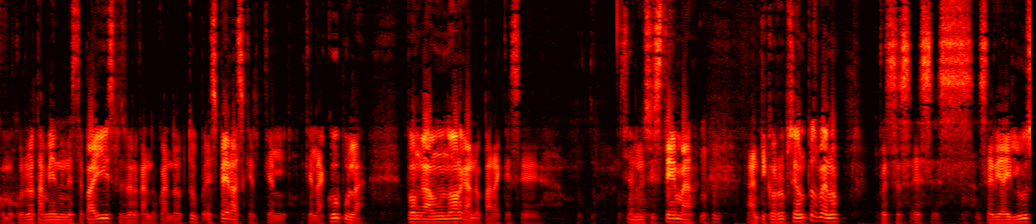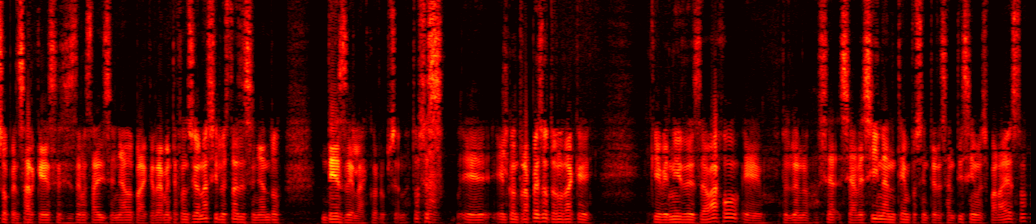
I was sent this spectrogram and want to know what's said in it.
como ocurrió también en este país, pues bueno, cuando, cuando tú esperas que, que, la cúpula ponga un órgano para que se sea un sistema anticorrupción, pues bueno, pues es, es, sería iluso pensar que ese sistema está diseñado para que realmente funcione si lo estás diseñando desde la corrupción. Entonces, eh, el contrapeso tendrá que que venir desde abajo. Eh, pues bueno, se, avecinan tiempos interesantísimos para esto.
